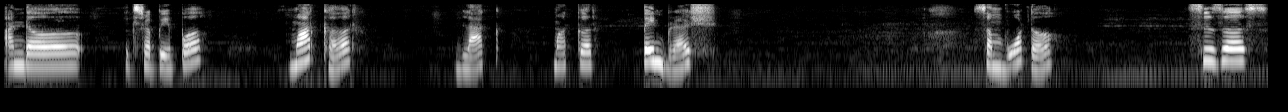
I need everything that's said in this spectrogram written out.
and extra paper, marker, black marker, paintbrush, some water, scissors,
